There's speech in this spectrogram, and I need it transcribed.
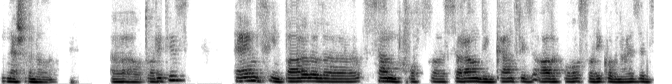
national authorities and in parallel, uh, some of uh, surrounding countries are also recognized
